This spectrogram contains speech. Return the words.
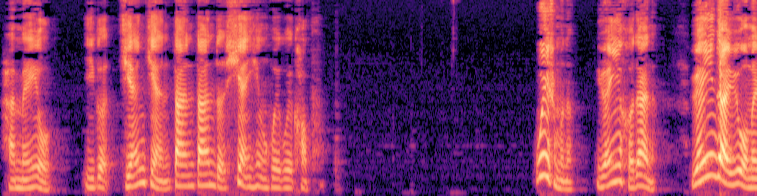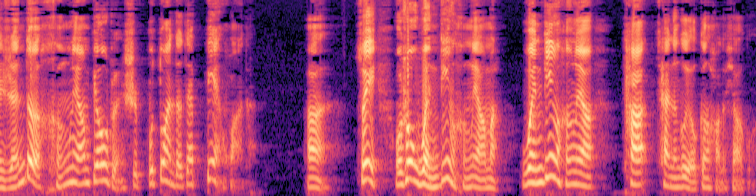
还没有一个简简单单的线性回归靠谱。为什么呢？原因何在呢？原因在于我们人的衡量标准是不断的在变化的，啊，所以我说稳定衡量嘛，稳定衡量它才能够有更好的效果。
